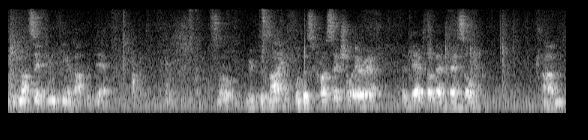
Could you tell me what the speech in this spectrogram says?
We've not said anything about the depth. So we've designed for this cross-sectional area, the depth of that vessel um,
